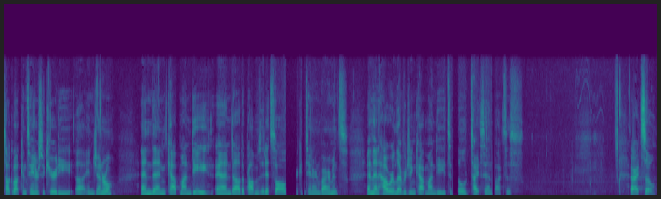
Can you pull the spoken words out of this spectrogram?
talk about container security uh, in general, and then Capmond and uh, the problems that it solves in container environments, and then how we're leveraging Capmond to build tight sandboxes. All right, so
